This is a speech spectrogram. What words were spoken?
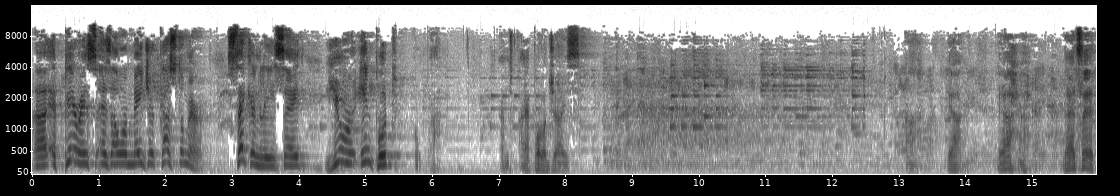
uh, appearance as our major customer. Secondly, he said, your input. Opa, I apologize. Uh, yeah, yeah, that's it.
